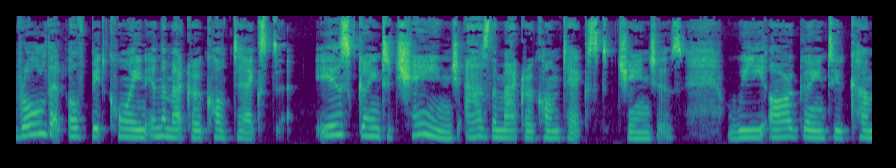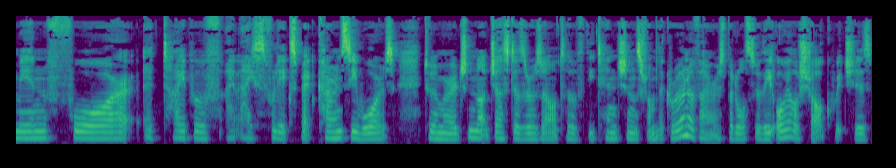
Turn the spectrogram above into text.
role that of Bitcoin in the macro context is going to change as the macro context changes. We are going to come in for a type of, I, fully expect currency wars to emerge, not just as a result of the tensions from the coronavirus, but also the oil shock, which is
